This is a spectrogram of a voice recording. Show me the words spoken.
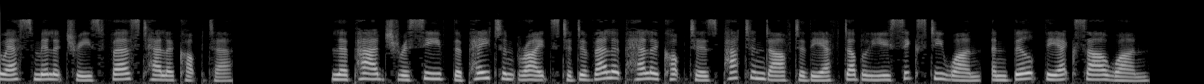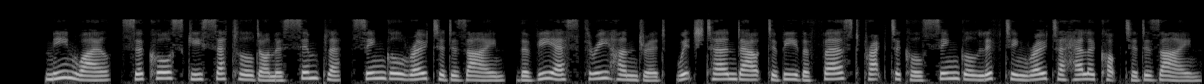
U.S. military's first helicopter. Lepage received the patent rights to develop helicopters patterned after the FW-61, and built the XR-1. Meanwhile, Sikorsky settled on a simpler, single-rotor design, the VS-300, which turned out to be the first practical single-lifting rotor helicopter design.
